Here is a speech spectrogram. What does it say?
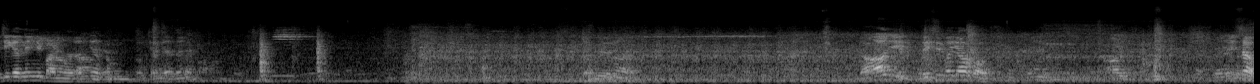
ಮೆಚ್ಚಿಗೆ ನೀನು ಪಾಡುವರ جی ریسی بھائی آپ آؤ۔ ایسا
